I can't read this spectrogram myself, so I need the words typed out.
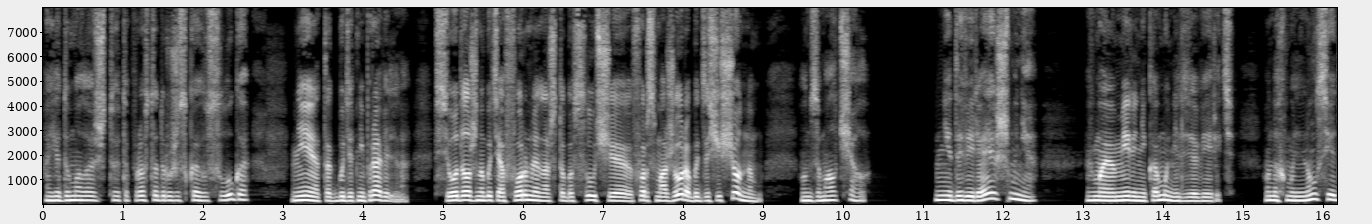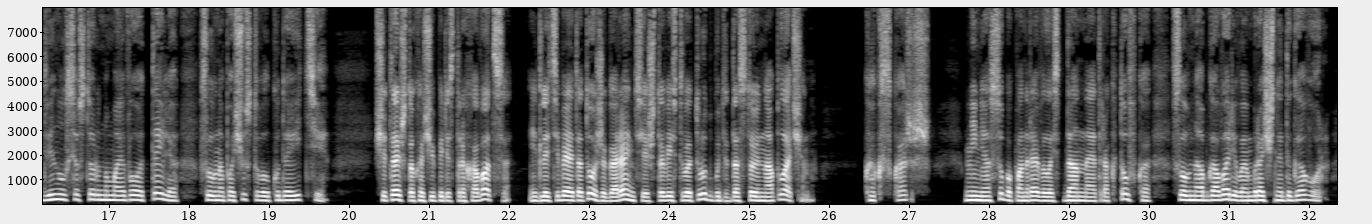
А я думала, что это просто дружеская услуга — «Нет, так будет неправильно. Все должно быть оформлено, чтобы в случае форс-мажора быть защищенным. Он замолчал. «Не доверяешь мне?» «В моем мире никому нельзя верить». Он охмыльнулся и двинулся в сторону моего отеля, словно почувствовал, куда идти. «Считай, что хочу перестраховаться, и для тебя это тоже гарантия, что весь твой труд будет достойно оплачен». «Как скажешь». Мне не особо понравилась данная трактовка, словно обговариваем брачный договор —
